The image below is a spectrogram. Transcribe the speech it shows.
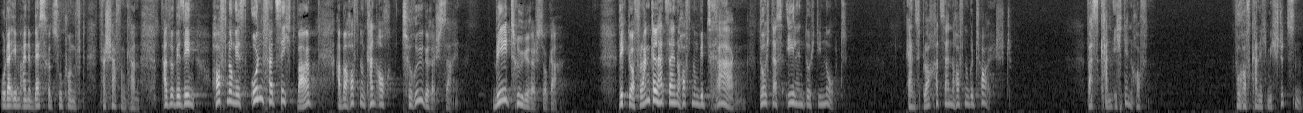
oder eben eine bessere Zukunft verschaffen kann. Also wir sehen, Hoffnung ist unverzichtbar, aber Hoffnung kann auch trügerisch sein, betrügerisch sogar. Viktor Frankl hat seine Hoffnung getragen durch das Elend, durch die Not. Ernst Bloch hat seine Hoffnung getäuscht. Was kann ich denn hoffen? Worauf kann ich mich stützen?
